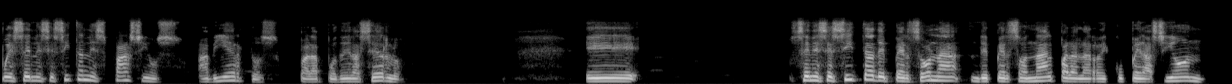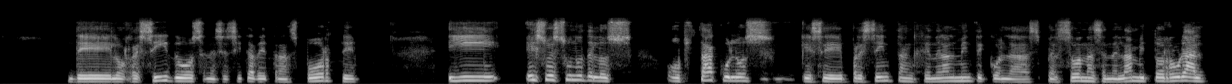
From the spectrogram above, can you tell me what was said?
pues se necesitan espacios abiertos para poder hacerlo. Eh, se necesita de persona, de personal para la recuperación de los residuos, se necesita de transporte y eso es uno de los obstáculos que se presentan generalmente con las personas en el ámbito rural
